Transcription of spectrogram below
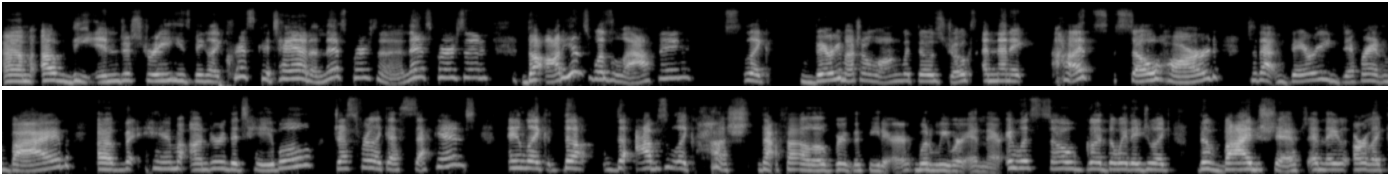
um of the industry. He's being like Chris Kattan and this person and this person. The audience was laughing like very much along with those jokes, and then it cuts so hard to that very different vibe of him under the table just for like a second and like the the absolute like hush that fell over the theater when we were in there it was so good the way they do like the vibe shift and they are like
